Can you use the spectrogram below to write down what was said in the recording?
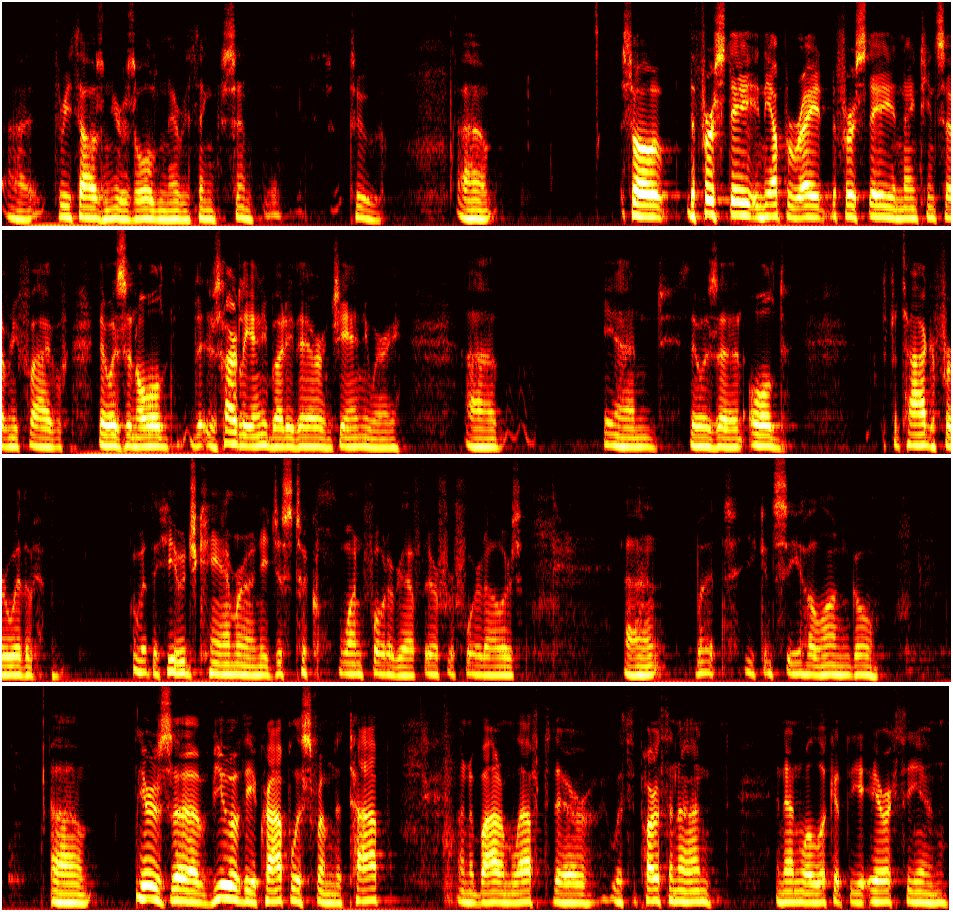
uh, 3,000 years old and everything too. Uh, so the first day in the upper right, the first day in 1975, there was an old. There's hardly anybody there in January, uh, and there was an old photographer with a with a huge camera, and he just took one photograph there for four dollars. Uh, but you can see how long ago. Um, here's a view of the Acropolis from the top on the bottom left there with the Parthenon, and then we'll look at the Erechtheion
